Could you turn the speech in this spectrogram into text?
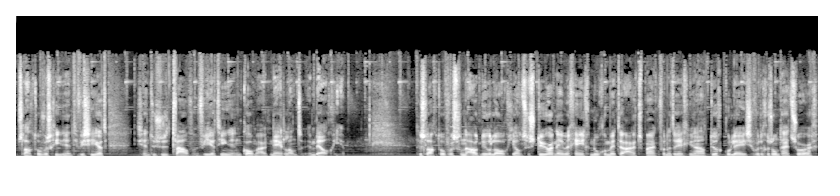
slachtoffers geïdentificeerd. Die zijn tussen de 12 en 14 en komen uit Nederland en België. De slachtoffers van oud-neuroloog Janssen Steur... nemen geen genoegen met de uitspraak van het regionaal tuchtcollege voor de gezondheidszorg.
